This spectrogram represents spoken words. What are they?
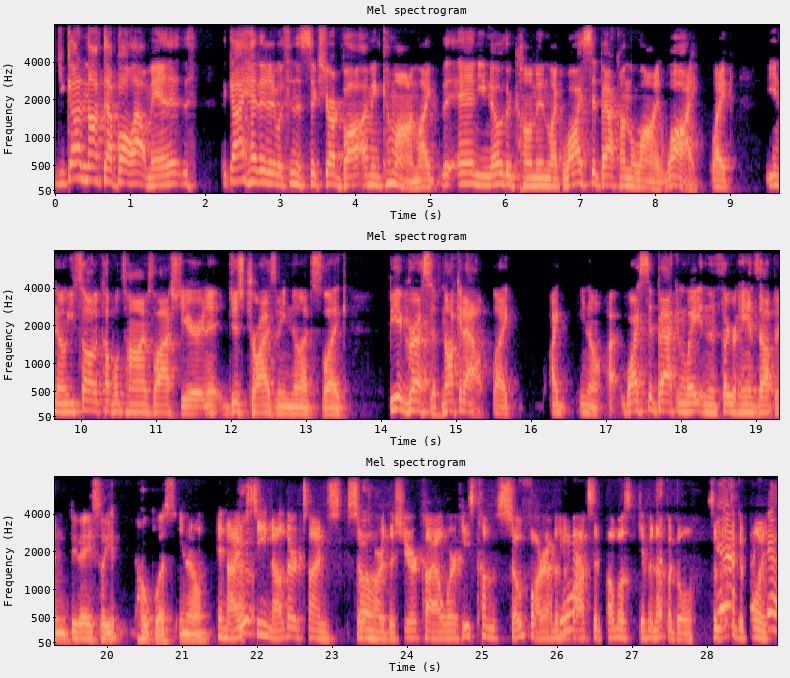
you got to knock that ball out, man. It, the guy headed it within the six yard ball. I mean, come on. Like the end, you know they're coming. Like, why sit back on the line? Why? Like, you know, you saw it a couple times last year, and it just drives me nuts. Like, be aggressive, knock it out. Like, I, you know, I, why sit back and wait and then throw your hands up and be basically hopeless, you know? And I've seen other times so oh. far this year, Kyle, where he's come so far out of yeah. the box and almost given up a goal. So yeah, that's a good point. Yeah.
